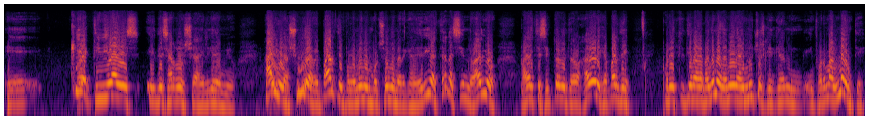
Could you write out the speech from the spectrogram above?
¿qué actividades desarrolla el gremio? ¿Hay una ayuda, reparte por lo menos un bolsón de mercadería? ¿Están haciendo algo para este sector de trabajadores? Que aparte, por este tema de la pandemia, también hay muchos que quedan informalmente.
